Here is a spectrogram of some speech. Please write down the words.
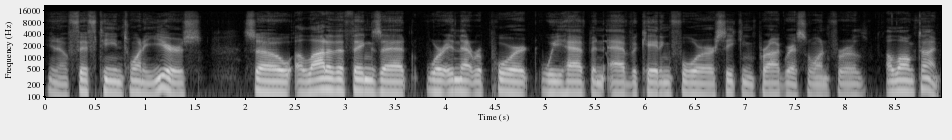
you know, 15, 20 years. So a lot of the things that were in that report, we have been advocating for seeking progress on for a, a long time.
